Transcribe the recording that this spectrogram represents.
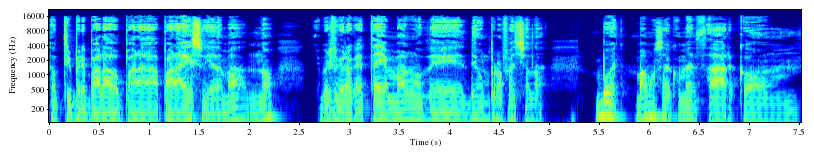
no estoy preparado para, para eso y además, no. Yo prefiero que estéis en manos de, de un profesional. Bueno, vamos a comenzar con,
